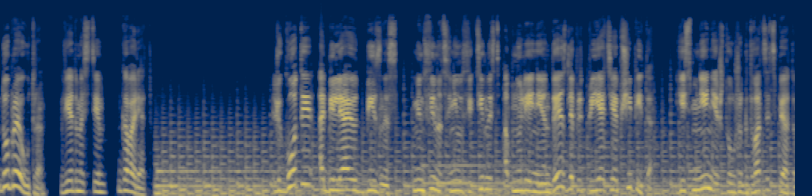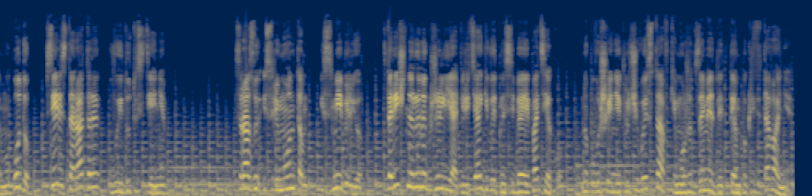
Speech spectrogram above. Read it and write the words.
Доброе утро. Ведомости говорят. Льготы обеляют бизнес. Минфин оценил эффективность обнуления НДС для предприятий общепита. Есть мнение, что уже к 2025 году все рестораторы выйдут из тени. Сразу и с ремонтом, и с мебелью. Вторичный рынок жилья перетягивает на себя ипотеку, но повышение ключевой ставки может замедлить темпы кредитования.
